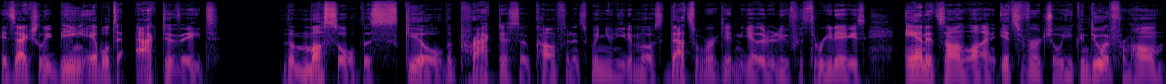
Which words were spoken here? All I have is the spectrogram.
It's actually being able to activate the muscle, the skill, the practice of confidence when you need it most. That's what we're getting together to do for three days. And it's online, it's virtual. You can do it from home.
